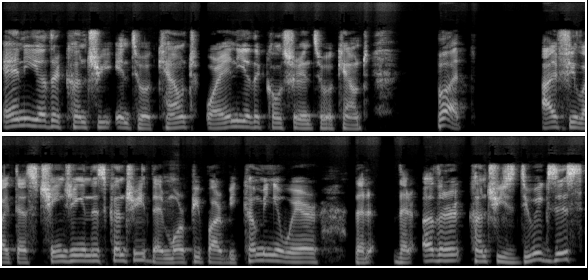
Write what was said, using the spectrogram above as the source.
any other country into account or any other culture into account but I feel like that's changing in this country. That more people are becoming aware that that other countries do exist,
